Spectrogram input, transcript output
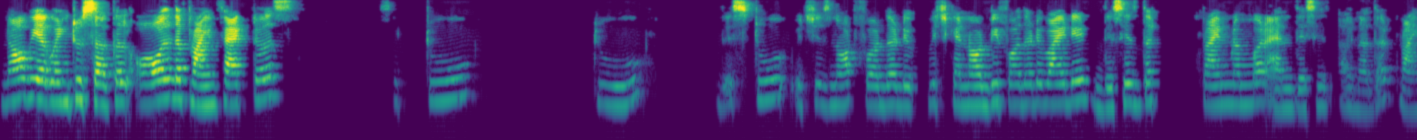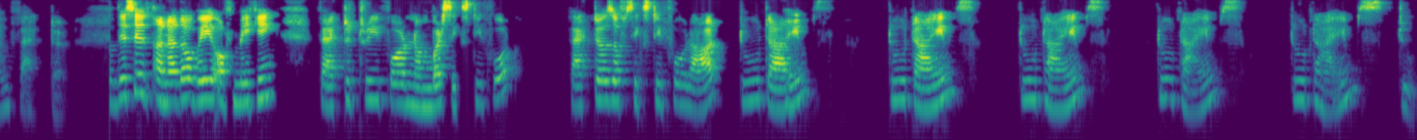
Now we are going to circle all the prime factors. So 2, 2, this 2 which is not further which cannot be further divided. This is the prime number and this is another prime factor. So this is another way of making factor tree for number 64 factors of 64 are 2 times 2 times 2 times 2 times 2 times 2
